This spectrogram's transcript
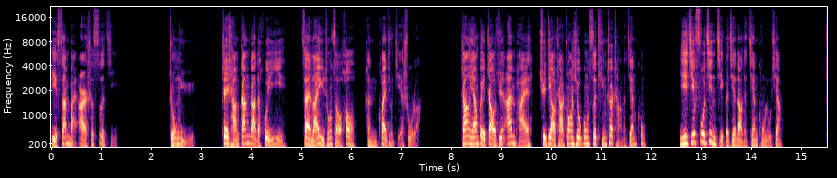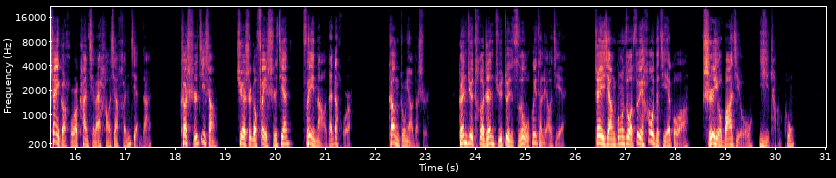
第三百二十四集。终于，这场尴尬的会议在蓝雨桐走后很快就结束了。张扬被赵军安排去调查装修公司停车场的监控，以及附近几个街道的监控录像。这个活看起来好像很简单，可实际上却是个费时间、费脑袋的活更重要的是，根据特侦局对子午会的了解。这项工作最后的结果十有八九一场空，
